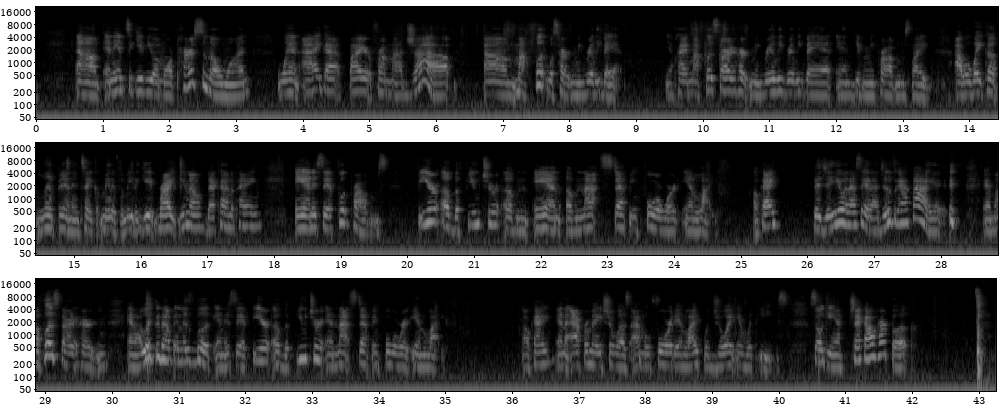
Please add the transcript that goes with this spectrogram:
Um, and then to give you a more personal one, when I got fired from my job, um, my foot was hurting me really bad. Okay, my foot started hurting me really, really bad and giving me problems. Like I would wake up limping and take a minute for me to get right, you know, that kind of pain. And it said foot problems fear of the future of and of not stepping forward in life. Okay? Did you hear what I said? I just got fired and my foot started hurting. And I looked it up in this book and it said fear of the future and not stepping forward in life. Okay? And the affirmation was I move forward in life with joy and with ease. So again, check out her book.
